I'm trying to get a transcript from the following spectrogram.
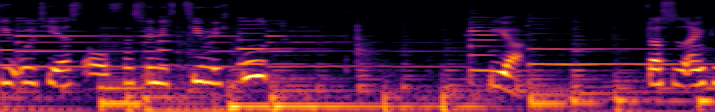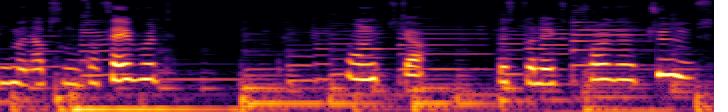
die Ulti erst auf. Das finde ich ziemlich gut. Ja. Das ist eigentlich mein absoluter Favorite. Und ja, bis zur nächsten Folge. Tschüss.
